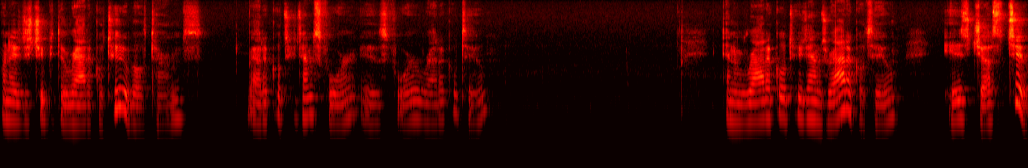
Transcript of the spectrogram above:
When I distribute the radical 2 to both terms, radical 2 times 4 is 4 radical 2. And radical 2 times radical 2 is just 2.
